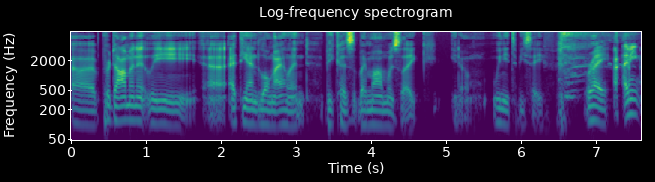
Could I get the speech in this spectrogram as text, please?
uh, predominantly uh, at the end, Long Island, because my mom was like, you know, we need to be safe. right i mean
